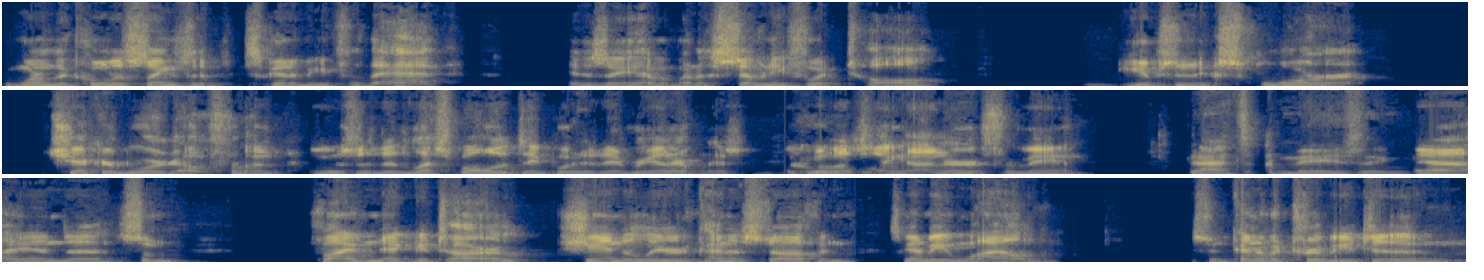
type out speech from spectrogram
One of the coolest things that's going to be for that is they have about a 70 foot tall Gibson Explorer checkerboard out front. It was the Les Paul that they put at every other place. The Cool. coolest thing on earth for me. That's amazing. Yeah, and uh, some five neck guitar chandelier kind of stuff, and it's gonna be wild. It's kind of a tribute to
